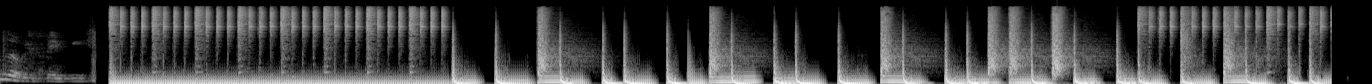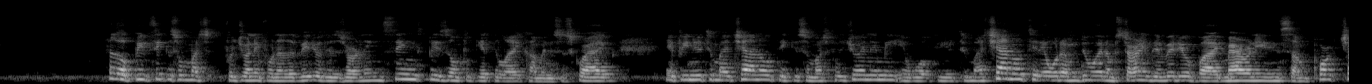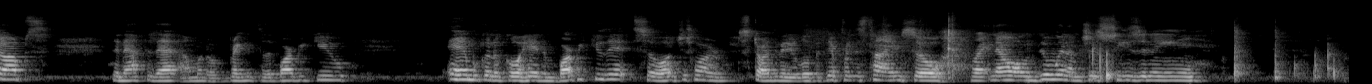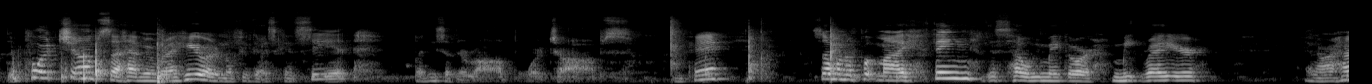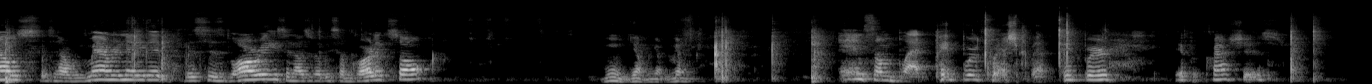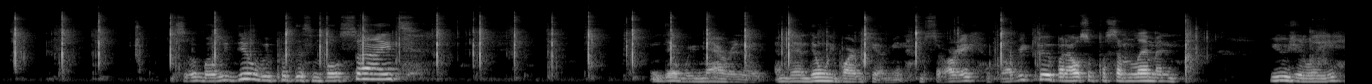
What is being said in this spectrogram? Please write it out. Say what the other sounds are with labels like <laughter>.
You, baby. Hello peeps, thank you so much for joining for another video. This is Arleen's Things. Please don't forget to like, comment, and subscribe. If you're new to my channel, thank you so much for joining me and welcome you to my channel. Today what I'm doing, I'm starting the video by marinating some pork chops. Then after that, I'm going to bring it to the barbecue. And we're going to go ahead and barbecue it. So I just want to start the video a little bit different this time. So right now all I'm doing, I'm just seasoning the pork chops. I have them right here. I don't know if you guys can see it. But these are the raw pork chops. Okay. So I'm going to put my thing. This is how we make our meat right here in our house. This is how we marinate it. This is Lawry's, and there's going to be some garlic salt. Mmm, yum, yum, yum. And some black pepper, crushed black pepper, if it crashes. So what we do, we put this on both sides. And then we marinate. And then, then we barbecue. I mean, I'm sorry, barbecue, but I also put some lemon, usually,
